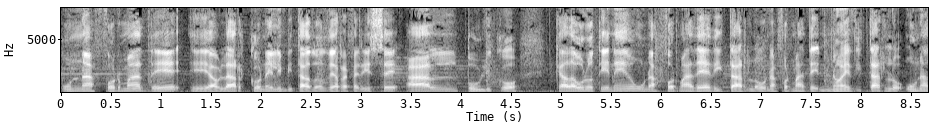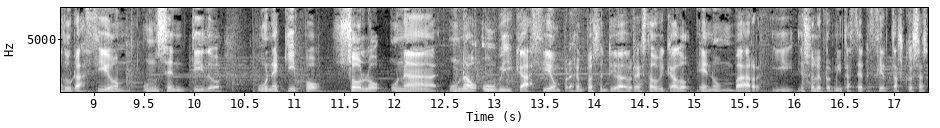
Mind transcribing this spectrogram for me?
una forma de eh, hablar con el invitado, de referirse al público cada uno tiene una forma de editarlo, una forma de no editarlo, una duración, un sentido, un equipo, solo una, una ubicación. Por ejemplo, el sentido de haber estado ubicado en un bar y eso le permite hacer ciertas cosas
